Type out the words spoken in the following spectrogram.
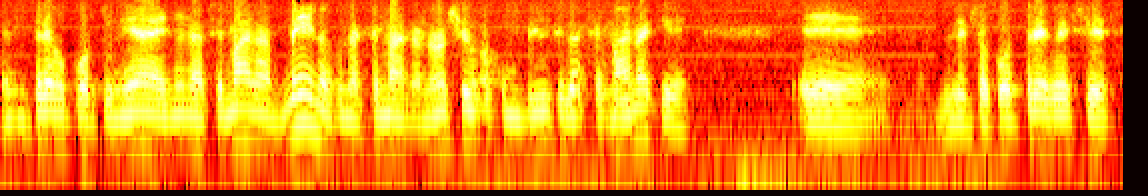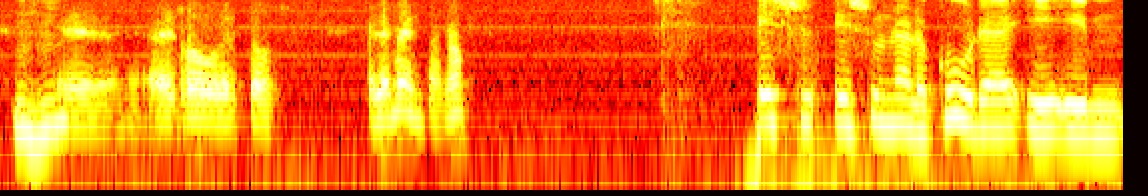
en tres oportunidades en una semana, menos de una semana, no llegó a cumplirse la semana que eh, le tocó tres veces eh, el robo de estos elementos, ¿no? Es, es una locura y, y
